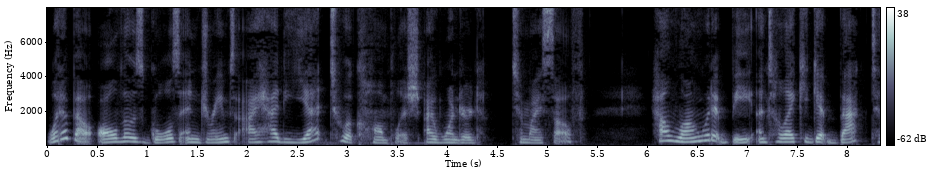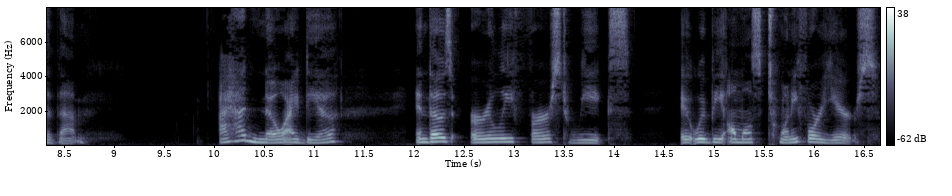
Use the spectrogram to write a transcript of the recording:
What about all those goals and dreams I had yet to accomplish? I wondered to myself. How long would it be until I could get back to them? I had no idea. In those early first weeks, it would be almost 24 years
